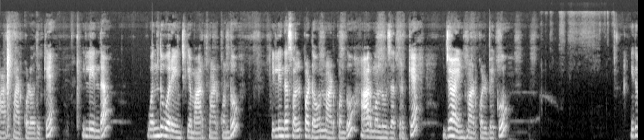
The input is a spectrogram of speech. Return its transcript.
ಮಾರ್ಕ್ ಮಾಡ್ಕೊಳ್ಳೋದಕ್ಕೆ ಇಲ್ಲಿಂದ ಒಂದೂವರೆ ಇಂಚ್ಗೆ ಮಾರ್ಕ್ ಮಾಡಿಕೊಂಡು ಇಲ್ಲಿಂದ ಸ್ವಲ್ಪ ಡೌನ್ ಮಾಡಿಕೊಂಡು ಹಾರ್ಮಲ್ ಲೂಸ್ ಹತ್ರಕ್ಕೆ ಜಾಯಿಂಟ್ ಮಾಡ್ಕೊಳ್ಬೇಕು. ಇದು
